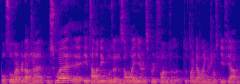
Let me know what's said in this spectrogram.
pour sauver un peu d'argent, ou soit euh, étendez vos horizons, ayez un petit peu de fun tout, en gardant quelque chose qui est fiable.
